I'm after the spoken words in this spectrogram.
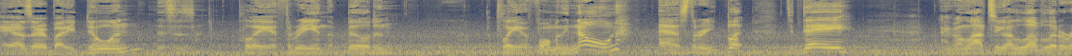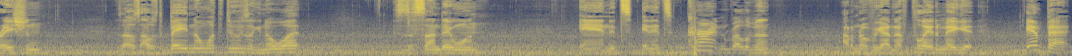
Hey, how's everybody doing? This is Player 3 in the building. The player formerly known as 3. But today, I ain't gonna lie to you, I love alliteration. I was, I was debating on what to do. He's like, you know what? This is a Sunday one. And it's and it's current and relevant. I don't know if we got enough play to make it impact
